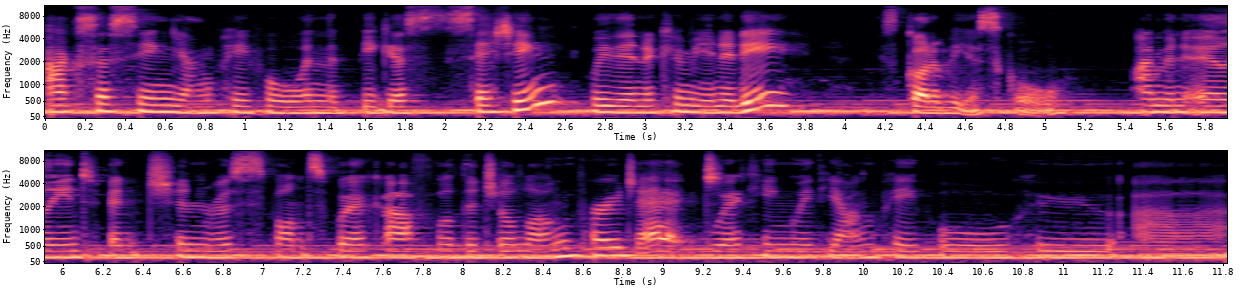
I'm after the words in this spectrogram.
Accessing young people in the biggest setting within a community has got to be a school. I'm an early intervention response worker for the Geelong project, working with young people who are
